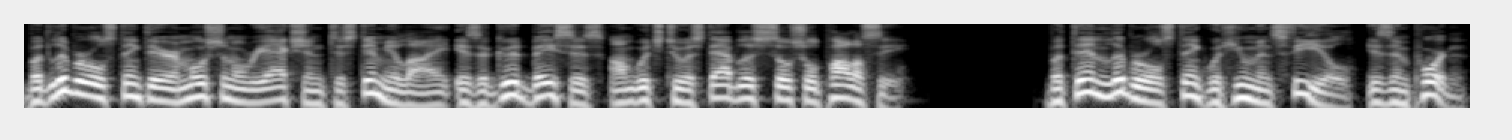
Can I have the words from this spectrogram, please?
But liberals think their emotional reaction to stimuli is a good basis on which to establish social policy. But then liberals think what humans feel is important.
